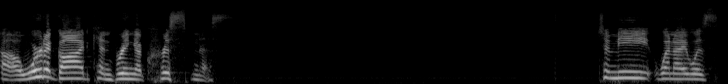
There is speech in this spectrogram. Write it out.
uh, Word of God can bring a crispness. To me, when I was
